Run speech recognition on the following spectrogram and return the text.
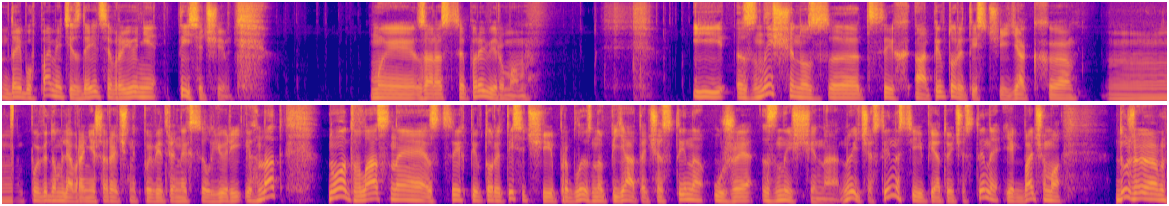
дай Бог пам'яті, здається, в районі тисячі. Ми зараз це перевіримо. І знищено з е, цих а півтори тисячі, як е, повідомляв раніше речник повітряних сил Юрій Ігнат. Ну от, власне, з цих півтори тисячі приблизно п'ята частина уже знищена. Ну і частина з цієї п'ятої частини, як бачимо, дуже.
